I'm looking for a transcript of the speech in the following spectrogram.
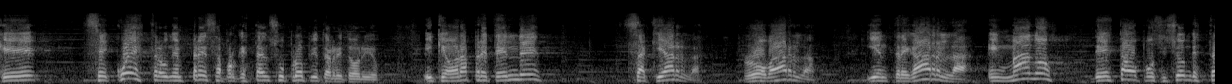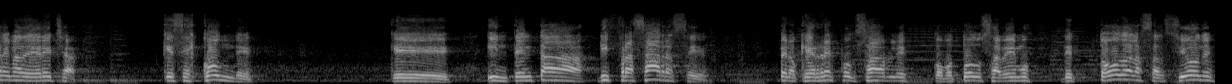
que secuestra una empresa porque está en su propio territorio y que ahora pretende saquearla, robarla y entregarla en manos de esta oposición de extrema derecha que se esconde, que intenta disfrazarse, pero que es responsable, como todos sabemos, de todas las sanciones,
